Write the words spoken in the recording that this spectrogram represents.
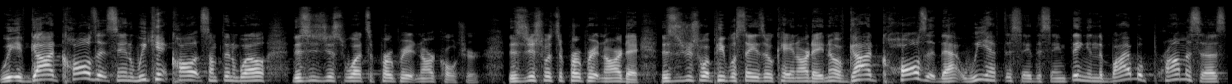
We, if God calls it sin, we can't call it something, well, this is just what's appropriate in our culture. This is just what's appropriate in our day. This is just what people say is okay in our day. No, if God calls it that, we have to say the same thing. And the Bible promises us,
